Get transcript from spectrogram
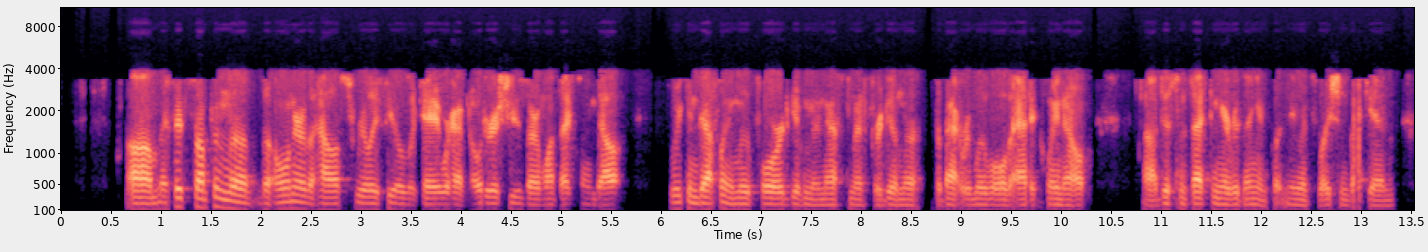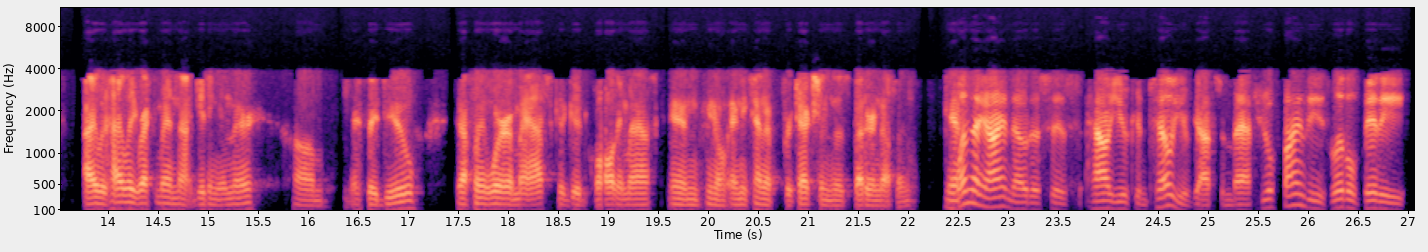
Um, if it's something the the owner of the house really feels okay, we're having odor issues, or I want that cleaned out, we can definitely move forward, give them an estimate for doing the, the bat removal, the attic clean out, uh, disinfecting everything, and putting new insulation back in. I would highly recommend not getting in there um, if they do, definitely wear a mask, a good quality mask, and you know any kind of protection is better than nothing. Yeah. One thing I notice is how you can tell you've got some bats. You'll find these little bitty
